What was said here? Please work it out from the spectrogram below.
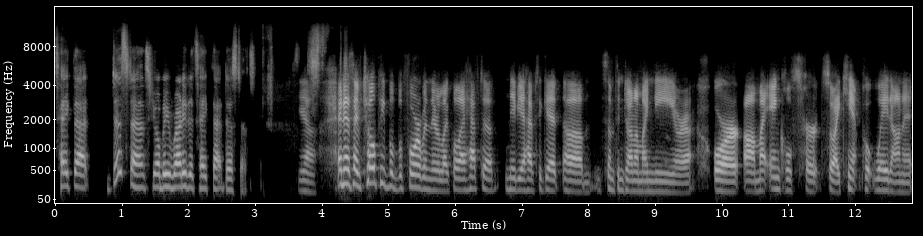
take that distance, you'll be ready to take that distance. Yeah. And as I've told people before, when they're like, "Well, I have to, maybe I have to get um, something done on my knee, or or uh, my ankles hurt, so I can't put weight on it,"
